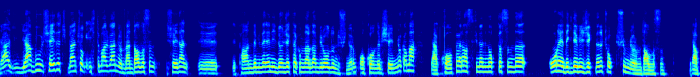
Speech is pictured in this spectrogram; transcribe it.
Ya ya bu şeyde ben çok ihtimal vermiyorum. Ben Dallas'ın şeyden e, pandemiden en iyi dönecek takımlardan biri olduğunu düşünüyorum. O konuda bir şeyim yok ama yani konferans finali noktasında oraya da gidebileceklerini çok düşünmüyorum Dallas'ın. Ya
